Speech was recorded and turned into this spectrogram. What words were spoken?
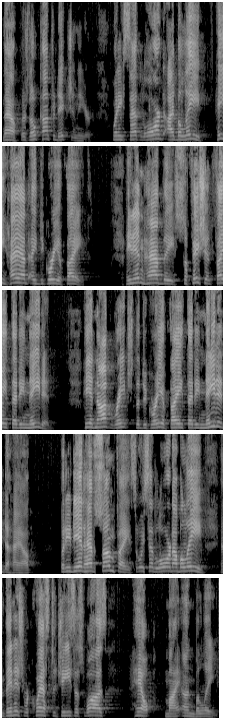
Now, there's no contradiction here. When he said, Lord, I believe, he had a degree of faith. He didn't have the sufficient faith that he needed. He had not reached the degree of faith that he needed to have, but he did have some faith. So he said, Lord, I believe. And then his request to Jesus was, Help my unbelief.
